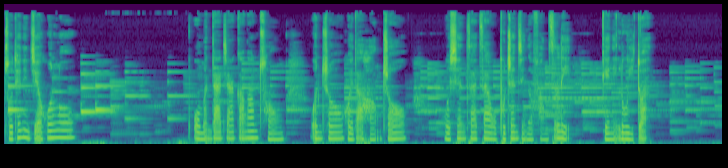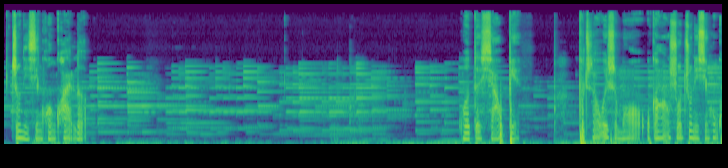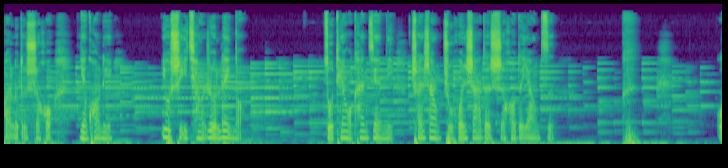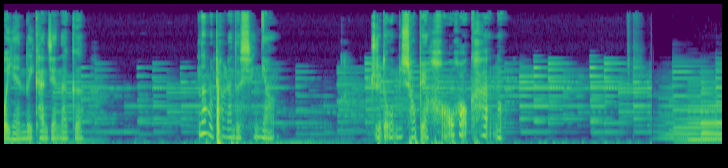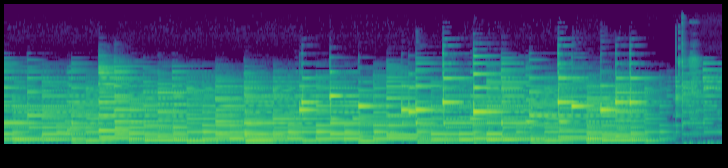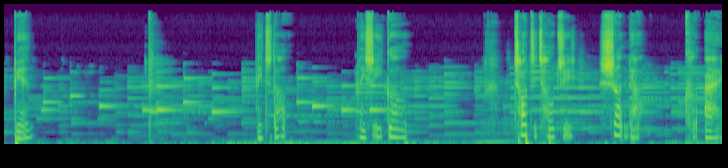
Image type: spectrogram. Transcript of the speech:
昨天你结婚喽？我们大家刚刚从温州回到杭州，我现在在我不正经的房子里给你录一段，祝你新婚快乐。我的小扁，知道为什么，我刚刚说祝你新婚快乐的时候，眼眶里又是一腔热泪呢。昨天我看见你穿上主婚纱的时候的样子，我眼里看见那个那么漂亮的新娘，觉得我们小扁好好看呢。边，你知道，你是一个超级超级善良、可爱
